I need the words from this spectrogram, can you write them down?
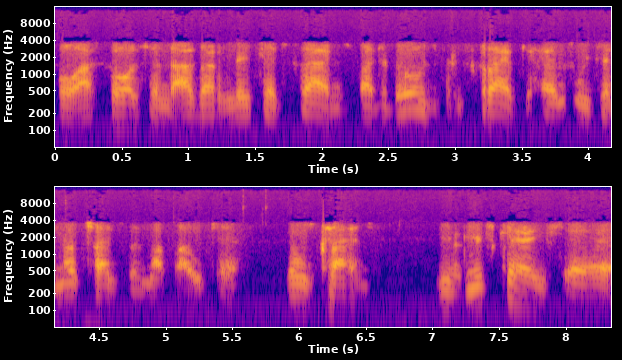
for assault and other related crimes, but those prescribed, hence we cannot charge them about uh, those crimes. In this case, uh,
